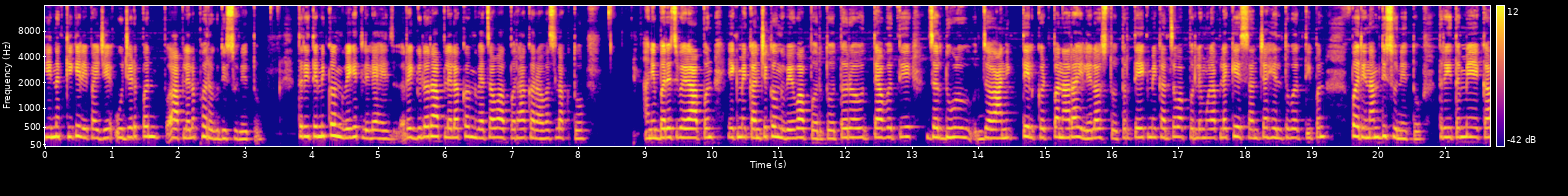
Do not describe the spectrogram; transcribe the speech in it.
ही नक्की केली पाहिजे. उजेड पण आपल्याला फरक दिसून येतो. तर इथे मी कंगवे घेतलेले आहेत. रेग्युलर आपल्याला कंगव्याचा वापर हा करावाच लागतो. आणि बरेच वेळा आपण एकमेकांचे कंगवे वापरतो तर त्यावरती जर धूळ ज आणि तेलकटपणा राहिलेला असतो तर ते एकमेकांचं वापरल्यामुळे आपल्या केसांच्या हेल्थवरती पण परिणाम दिसून येतो. तर इथं मी एका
